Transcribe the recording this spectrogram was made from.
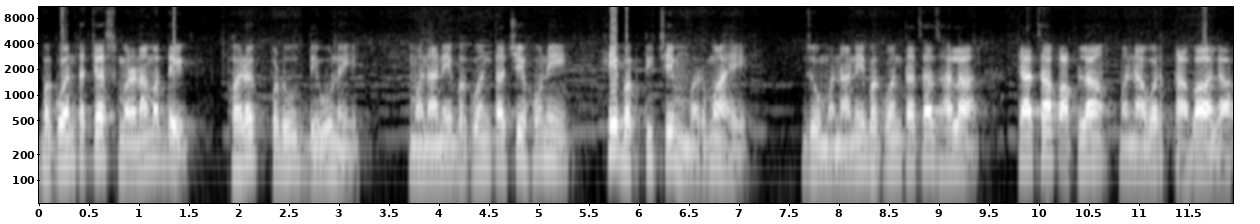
भगवंताच्या स्मरणामध्ये फरक पडू देऊ नये. मनाने भगवंताचे होणे हे भक्तीचे मर्म आहे. जो मनाने भगवंताचा झाला त्याचा आपला मनावर ताबा आला.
